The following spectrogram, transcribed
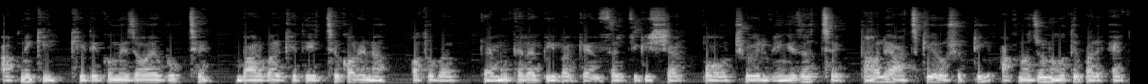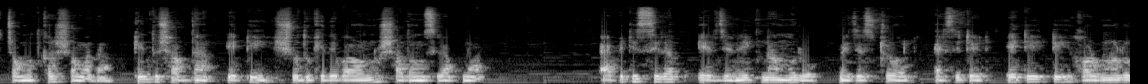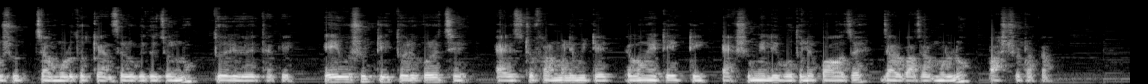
আপনি কি খেতে কমে যাওয়ায় ভুগছেন বারবার খেতে ইচ্ছে করে না? অথবা কেমোথেরাপি বা ক্যান্সার চিকিৎসার পর শরীর ভেঙে যাচ্ছে? তাহলে আজকের ওষুধটি আপনার জন্য হতে পারে এক চমৎকার সমাধান। কিন্তু সাবধান, এটি শুধু খেতে বাড়ানোর সাধারণ সিরাপ নয়। অ্যাপিটিস সিরাপ এর জেনেরিক নাম হলো মেজেস্ট্রল অ্যাসিটেট এটি একটি হরমোনাল ওষুধ যা মূলত ক্যান্সার রোগীদের জন্য তৈরি হয়ে থাকে। এই ওষুধটি তৈরি করেছে অ্যারিস্টো ফার্মা লিমিটেড এবং এটি একটি একশো মিলি বোতলে পাওয়া যায়, যার বাজার মূল্য পাঁচশো টাকা।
